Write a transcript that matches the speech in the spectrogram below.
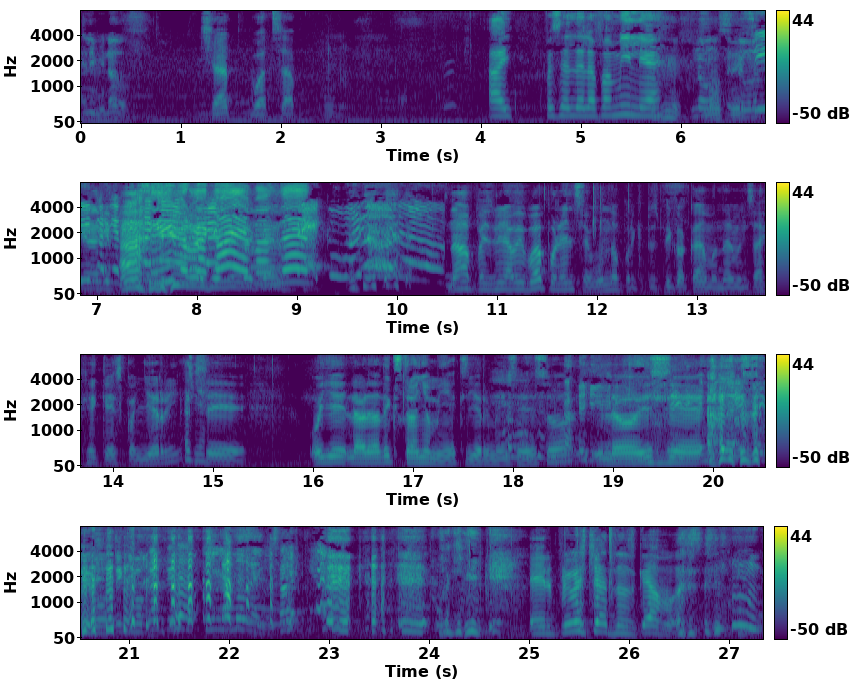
Eliminados. Chat, WhatsApp, uno. Ay, Pues el de la familia. No sé. Sí, porque Ah, Sí, acaba de mandar. No, pues mira, voy a poner el segundo porque pues Pico acaba de mandar mensaje que es con Jerry. Dice, oye, la verdad extraño a mi ex, Jerry me dice eso. Y luego dice, ay, sí. Ok, El primer chat nos quedamos.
